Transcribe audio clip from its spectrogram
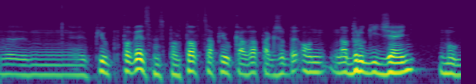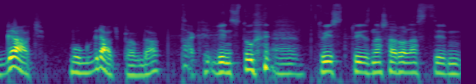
y, pił, powiedzmy, sportowca, piłkarza, tak żeby on na drugi dzień mógł grać, mógł grać, prawda? Tak, więc tu E, Tu jest, tu jest nasza rola z tym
